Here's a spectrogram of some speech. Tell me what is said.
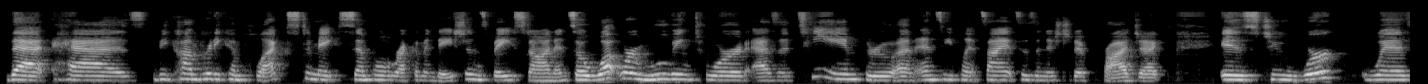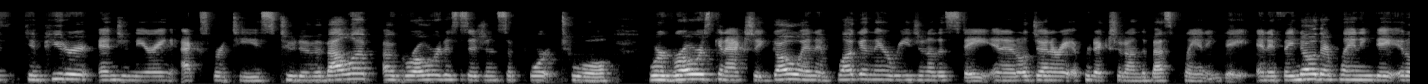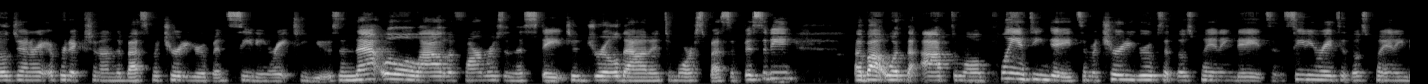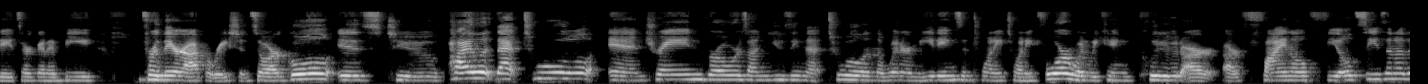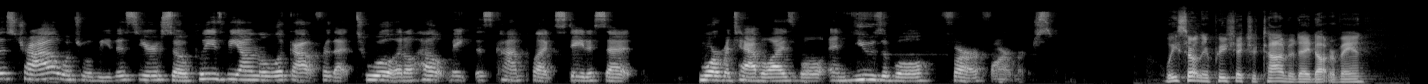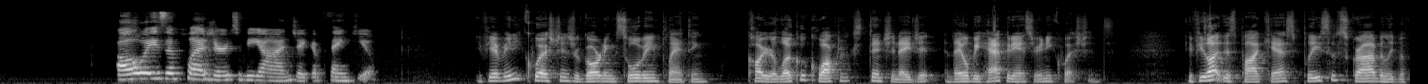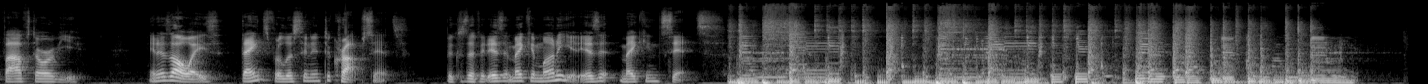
that has become pretty complex to make simple recommendations based on. And so, what we're moving toward as a team through an NC Plant Sciences Initiative project is to work with computer engineering expertise to develop a grower decision support tool where growers can actually go in and plug in their region of the state and it'll generate a prediction on the best planting date. And if they know their planting date, it'll generate a prediction on the best maturity group and seeding rate to use. And that will allow the farmers in the state to drill down into more specificity about what the optimal planting dates and maturity groups at those planting dates and seeding rates at those planting dates are going to be for their operation. So our goal is to pilot that tool and train growers on using that tool in the winter meetings in 2024 when we conclude our our final field season of this trial, which will be this year. So please be on the lookout for that tool. It'll help make this complex data set more metabolizable and usable for our farmers. We certainly appreciate your time today, Dr. Vann. Always a pleasure to be on, Jacob. Thank you. If you have any questions regarding soybean planting, call your local cooperative extension agent and they will be happy to answer any questions. If you like this podcast, please subscribe and leave a five star review. And as always, thanks for listening to Crop Sense, because if it isn't making money, it isn't making sense.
